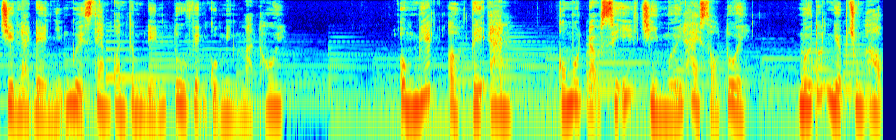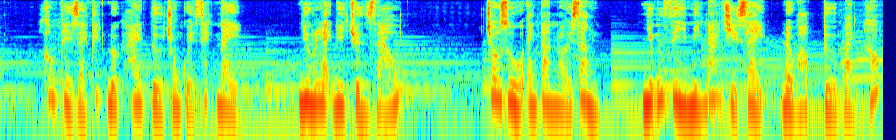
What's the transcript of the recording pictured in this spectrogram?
chỉ là để những người xem quan tâm đến tu viện của mình mà thôi. Ông biết ở tây an có một đạo sĩ chỉ mới 26 tuổi mới tốt nghiệp trung học không thể giải thích được hai từ trong quyển sách này nhưng lại đi truyền giáo. Cho dù anh ta nói rằng những gì mình đang chỉ dạy đều học từ bản gốc.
